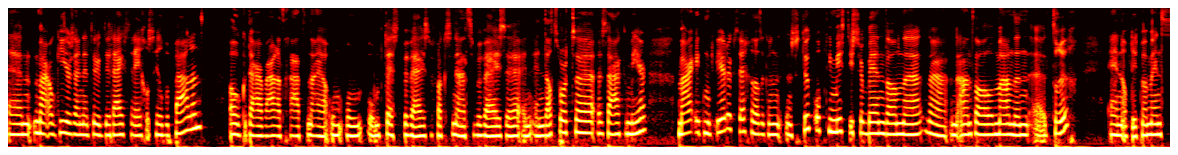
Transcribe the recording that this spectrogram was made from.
Ehm, maar ook hier zijn natuurlijk de rijksregels heel bepalend. Ook daar waar het gaat nou ja, om, om, om testbewijzen, vaccinatiebewijzen en, en dat soort eh, zaken meer. Maar ik moet eerlijk zeggen dat ik een, een stuk optimistischer ben dan eh, nou ja, een aantal maanden eh, terug. En op dit moment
